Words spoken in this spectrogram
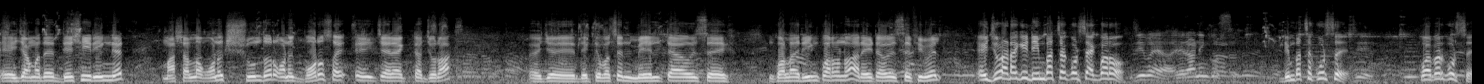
এই যে আমাদের দেশি রিংনেট মাসাল্লাহ অনেক সুন্দর অনেক বড় সাই- এই যে একটা জোড়া। এই যে দেখতে পাচ্ছেন মেলটা হয়েছে গলায় রিং পরানো আর এটা হয়েছে ফিমেল। এই জোড়াটা কি ডিম বাচ্চা করছে একবারও? জি ভাইয়া এ রানিং করছে। ডিম বাচ্চা করছে? জি। কয়বার করছে?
